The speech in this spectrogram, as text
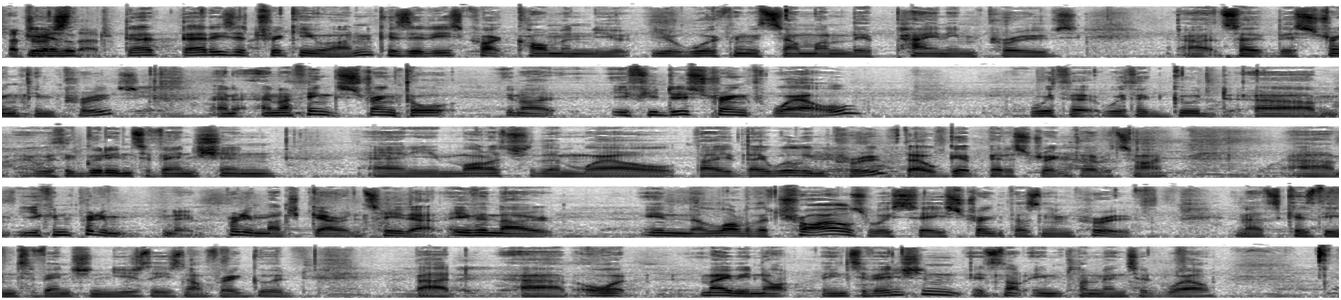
address yeah, look, that? That that is a tricky one because it is quite common. You you're working with someone, their pain improves, uh, so their strength improves, and and I think strength or you know if you do strength well, with a with a good um, with a good intervention and you monitor them well, they, they will improve. They'll get better strength over time. Um, you can pretty you know pretty much guarantee that, even though in a lot of the trials we see strength doesn't improve, and that's because the intervention usually is not very good. But uh, or maybe not the intervention; it's not implemented well.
